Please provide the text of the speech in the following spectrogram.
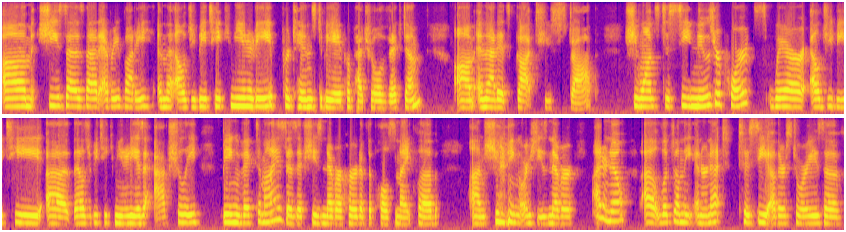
Um, she says that everybody in the LGBT community pretends to be a perpetual victim um, and that it's got to stop. She wants to see news reports where LGBT, uh, the LGBT community is actually being victimized as if she's never heard of the Pulse nightclub um, shooting or she's never, I don't know, uh, looked on the internet to see other stories of,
